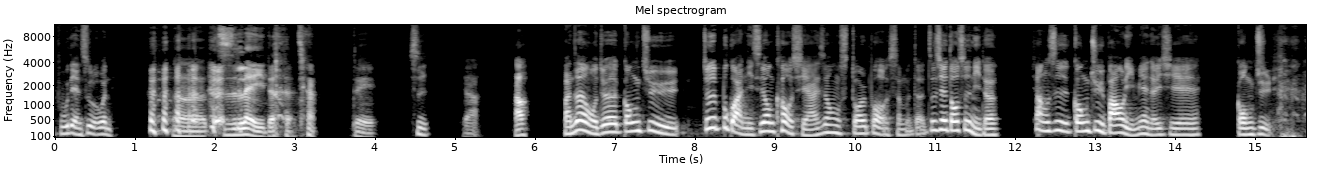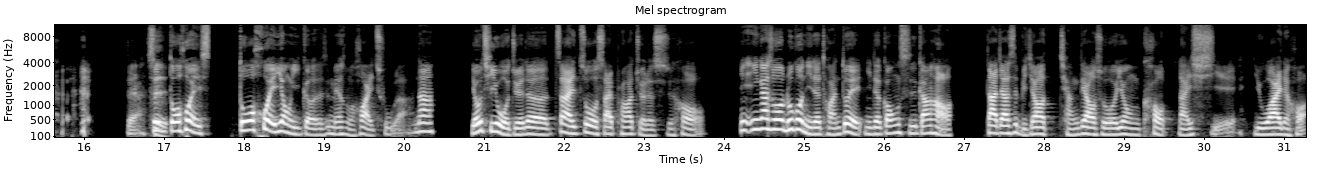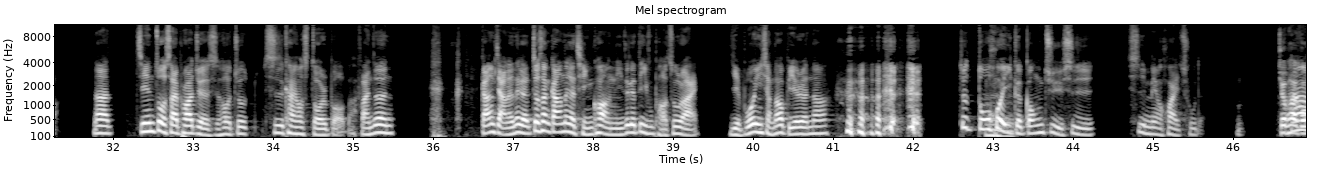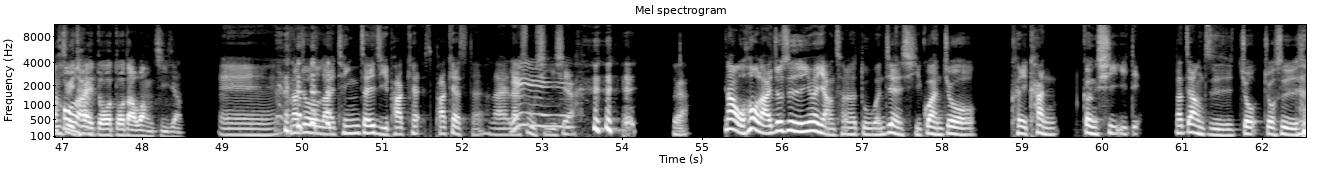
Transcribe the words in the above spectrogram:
浮点数的问题，呃之类的这样，对，是，对啊，好，反正我觉得工具就是不管你是用 Code 写还是用 Storyboard 什么的，这些都是你的像是工具包里面的一些工具，对啊，是多会多会用一个是没有什么坏处啦。那尤其我觉得在做 Side Project 的时候，应应该说，如果你的团队、你的公司刚好大家是比较强调说用 Code 来写 UI 的话，那今天做 Side Project 的时候，就试试看用 Storyboard 吧。反正刚 刚讲的那个，就算刚刚那个情况，你这个地图跑出来也不会影响到别人呢、就多会一个工具是、是没有坏处的。就怕工具太多，多到忘记这样。诶、那就来听这一集 podcast podcast 来 来复习一下。对啊，那我后来就是因为养成了读文件的习惯，就可以看更细一点。那这样子就就是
